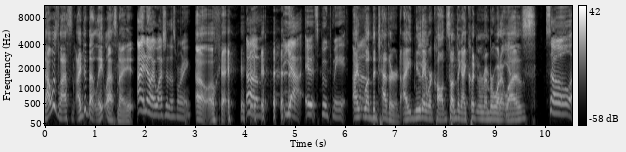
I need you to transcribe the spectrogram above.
That was last I did that late last night. I know. I watched it this morning. Oh, okay. Um, Yeah, it spooked me. I Um, well the tethered. I knew they were called something I couldn't remember what it Yeah. was. So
